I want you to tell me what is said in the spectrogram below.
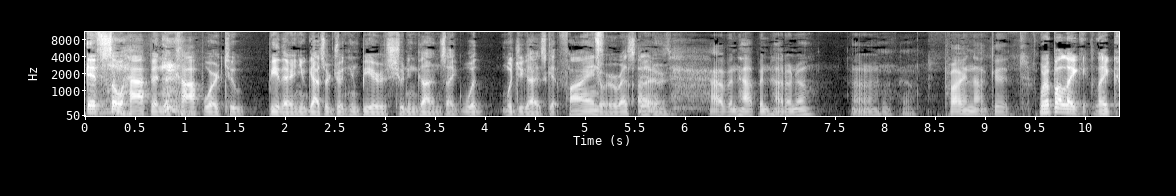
if so happened a cop were to be there and you guys were drinking beers, shooting guns, like would would you guys get fined or arrested? Uh, or? haven't happened. I don't know. I don't know. Probably not good. what about like like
